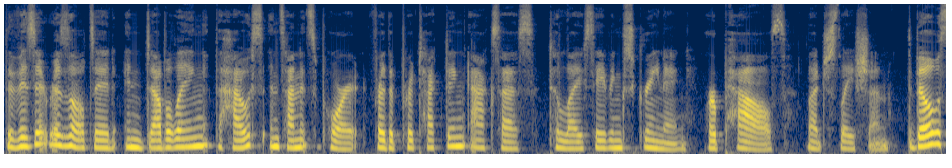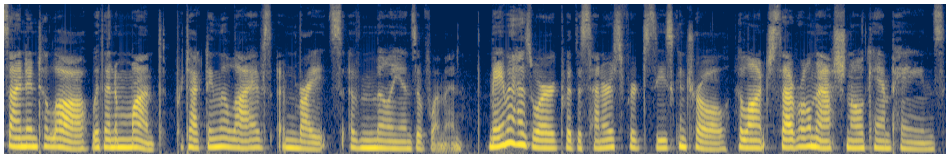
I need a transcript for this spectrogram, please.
The visit resulted in doubling the House and Senate support for the Protecting Access to Life Saving Screening, or PALS, legislation. The bill was signed into law within a month, protecting the lives and rights of millions of women. Maimah has worked with the Centers for Disease Control to launch several national campaigns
